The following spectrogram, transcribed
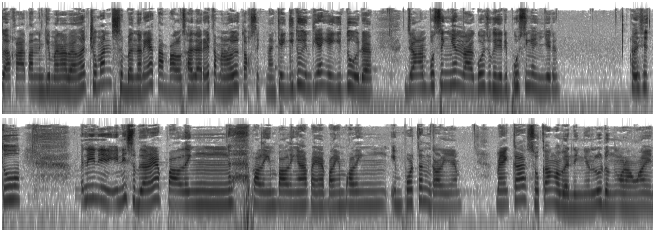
gak kelihatan gimana banget cuman sebenarnya tanpa lu sadari teman lu tuh toxic. Nah kayak gitu intinya kayak gitu udah. Jangan pusingin lah gue juga jadi pusing anjir. Habis itu ini ini ini sebenarnya paling paling paling apa ya paling paling important kali ya. Mereka suka ngebandingin lu dengan orang lain.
